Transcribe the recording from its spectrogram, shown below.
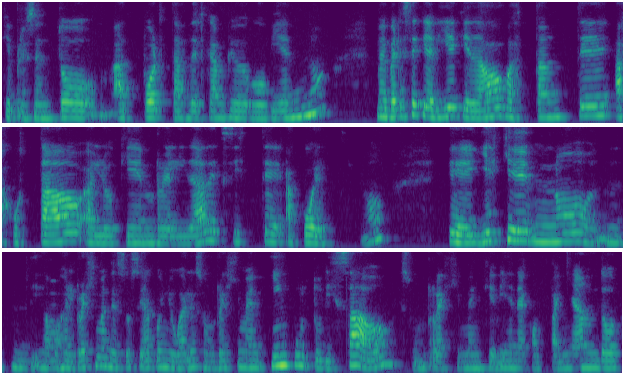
que presentó a puertas del cambio de gobierno, me parece que había quedado bastante ajustado a lo que en realidad existe acuerdo, ¿no? Eh, y es que no, digamos, el régimen de sociedad conyugal es un régimen inculturizado, es un régimen que viene acompañando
